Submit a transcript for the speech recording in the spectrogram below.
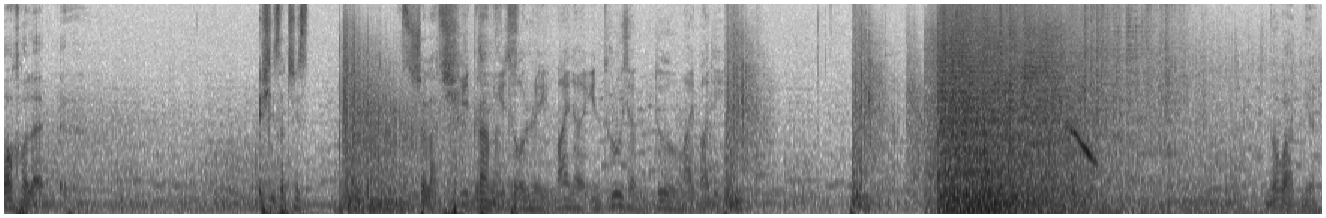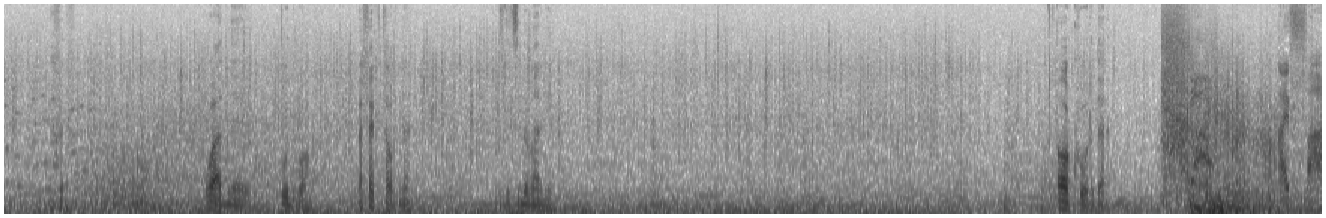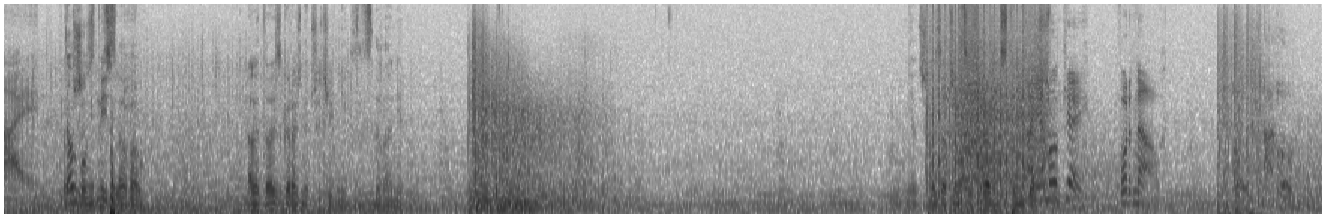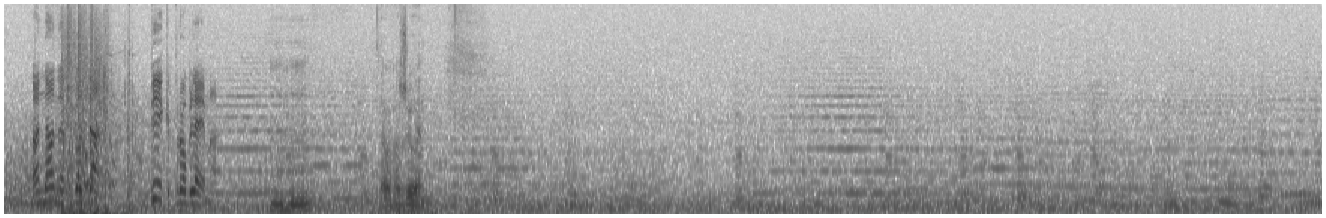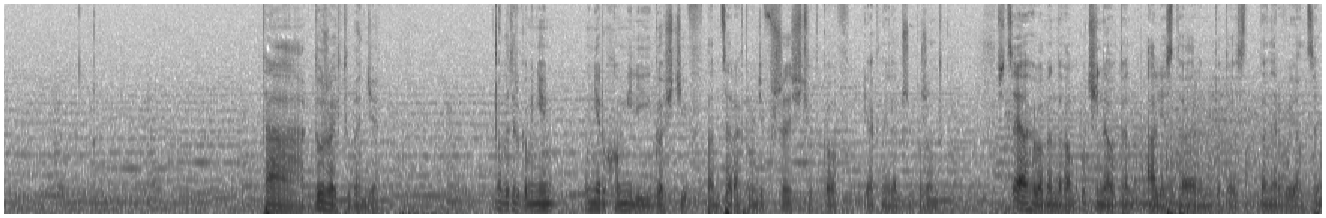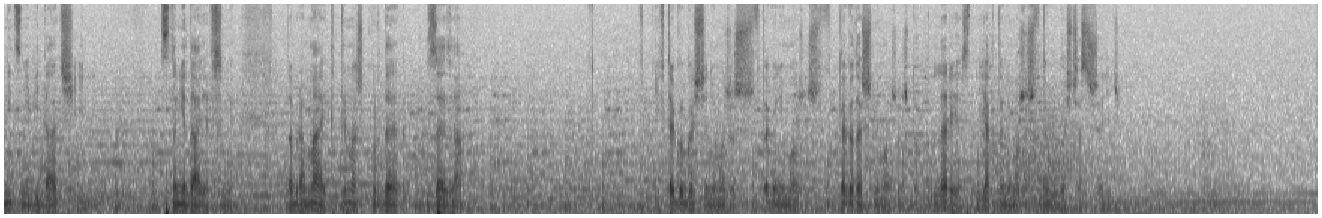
O cholera. Jeśli zacznie strzelać granat. No ładnie. Ładne pudło. Efektowne. Zdecydowanie. O kurde. I fine. Dobrze, nie pocelował. Ale to jest groźny przeciwnik, zdecydowanie. Nie, trzeba zacząć coś robić z tymi I am gośćmi. okay. For now. Another Godato. Big problema. Zauważyłem. Tak, dużo ich tu będzie. Oby tylko mi nie unieruchomili gości w pancerach, to będzie wszyściutko w jak najlepszym porządku. Wiecie co, ja chyba będę wam ucinał ten Aliestern, bo to jest denerwujące. Nic nie widać i nic to nie daje w sumie. Dobra, Mike, ty masz kurde Zeza. I w tego gościa nie możesz, w tego nie możesz, w tego też nie możesz, do cholery jasne. Jak to nie możesz w tego gościa strzelić?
